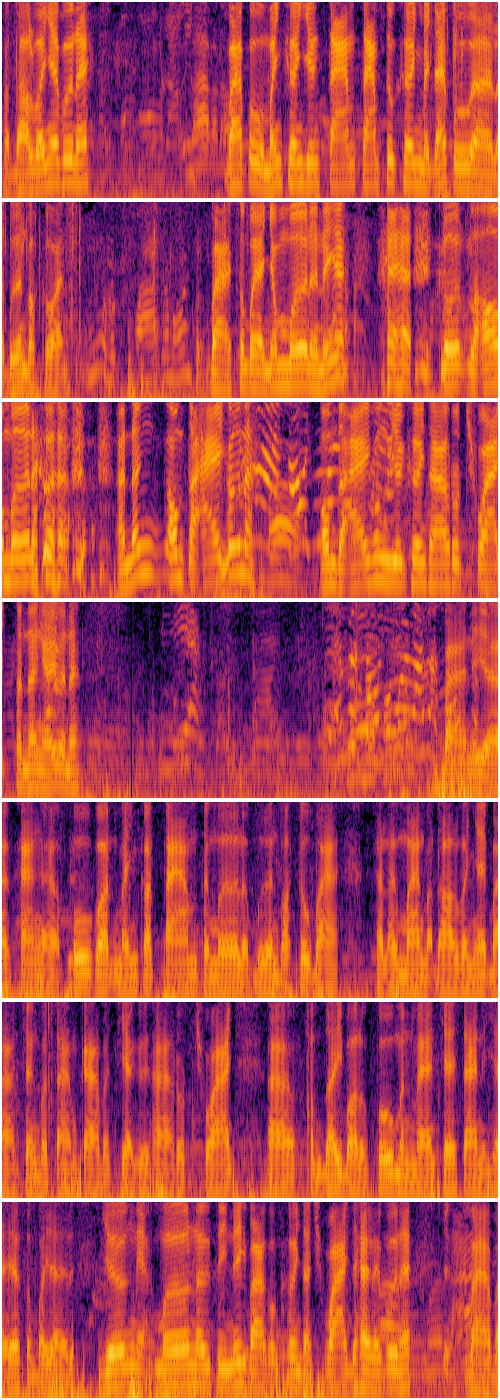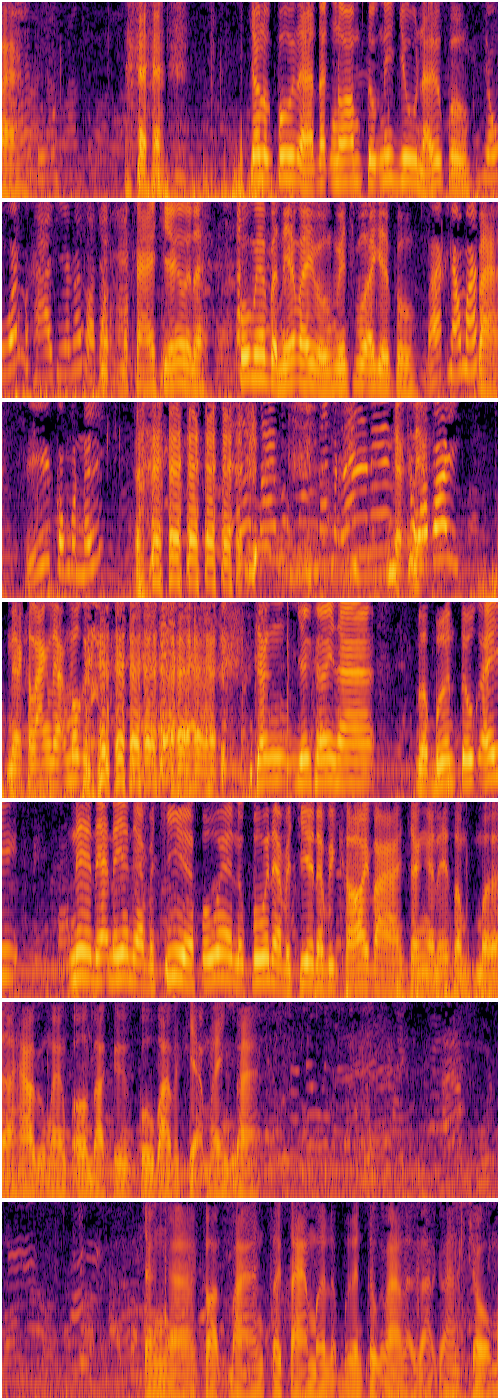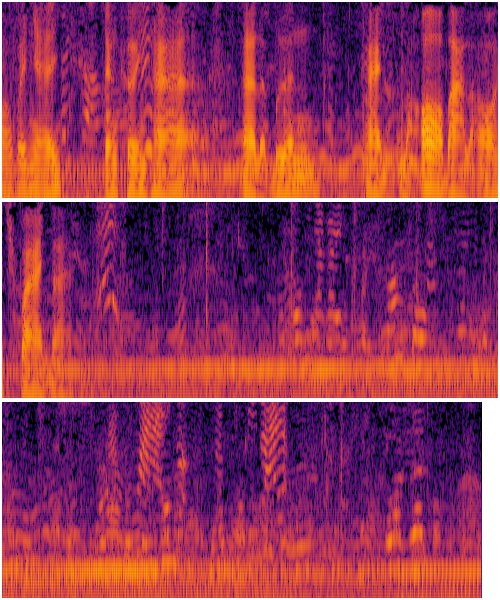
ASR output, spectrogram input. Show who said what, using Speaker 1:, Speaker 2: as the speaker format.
Speaker 1: មកដល់វិញហើយពូណាបាទពូមិញឃើញយើងតាមតាមទុកឃើញមិនដែរពូលបឿនរបស់គាត់
Speaker 2: ស្វាទៅហ្មង
Speaker 1: បាទសំបីឲ្យខ្ញុំមើលនៅនេះក៏ល្អមើលដែរអាហ្នឹងអ៊ំតាឯងហ្នឹងណាអ៊ំតាឯងហ្នឹងយើងឃើញថារត់ឆ្វាចប៉ុណ្ណឹងហើយបាទណា បាទនេះអឺខាងអឺពូគាត់មិញគាត់តាមទៅមើលលបឿនរបស់ទូកបាទឥឡូវបានមកដល់វិញហើយបាទអញ្ចឹងបើតាមការបញ្ជាក់គឺថារត់ឆ្វាចអឺសម្ដីរបស់លោកពូមិនមែនចេះតែនិយាយទេសម្បីតែយើងអ្នកមើលនៅទីនេះបាទក៏ឃើញថាឆ្វាចដែរទេពូណាបាទបាទចុះលោកពូតែដឹកនាំទូកនេះយូរនៅលោកពូ
Speaker 2: យូរហើយមួយខែជាងហើយក៏
Speaker 1: ម
Speaker 2: ចាប់
Speaker 1: មួយខែជាងហើយណា ពូមានពនាមអីពូមានឈ្មោះអីគេពូ
Speaker 2: បាទខ្ញុំហ៎
Speaker 1: បាទ
Speaker 2: អីកុំមុននេះ
Speaker 3: បែរមុខមកកាមេរ៉ានេះ
Speaker 1: អ្នក
Speaker 2: ជា
Speaker 1: អ្នក
Speaker 2: ប់ហើយ
Speaker 1: អ្នកខ្លាំងលាក់មុខអញ្ចឹងយើងឃើញថាលបឿនទូកអីនេះអ្នកនេះអ្នកបជាពូឯងលោកពូអ្នកបជានៅពីក្រោយបាទអញ្ចឹងនេះសូមមើលឲ្យហើយបងប្អូនបាទគឺពូបានបជាមិញបាទអញ្ចឹងអឺគាត់បានទៅតាមមើលលបឿនទូកបាទឥឡូវគាត់បានចូលមកវិញហើយអញ្ចឹងឃើញថាអឺលបឿនអាចល្អបាទល្អឆ្វាញបាទ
